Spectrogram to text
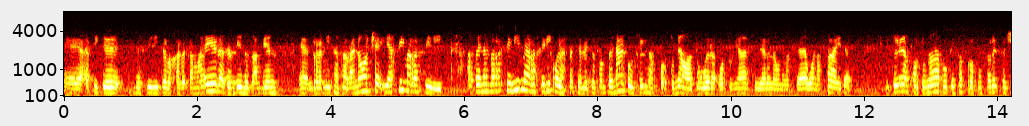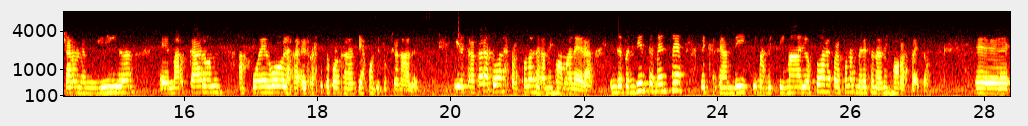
eh, así que decidí trabajar de camarera, atendiendo también eh, remisas a la noche y así me recibí. Apenas me recibí, me recibí con la especialización penal porque soy una afortunada, tuve la oportunidad de estudiar en la Universidad de Buenos Aires. Y soy una afortunada porque esos profesores sellaron en mi vida, eh, marcaron a fuego el respeto por las garantías constitucionales y el tratar a todas las personas de la misma manera, independientemente de que sean víctimas, victimarios, todas las personas merecen el mismo respeto. Eh,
